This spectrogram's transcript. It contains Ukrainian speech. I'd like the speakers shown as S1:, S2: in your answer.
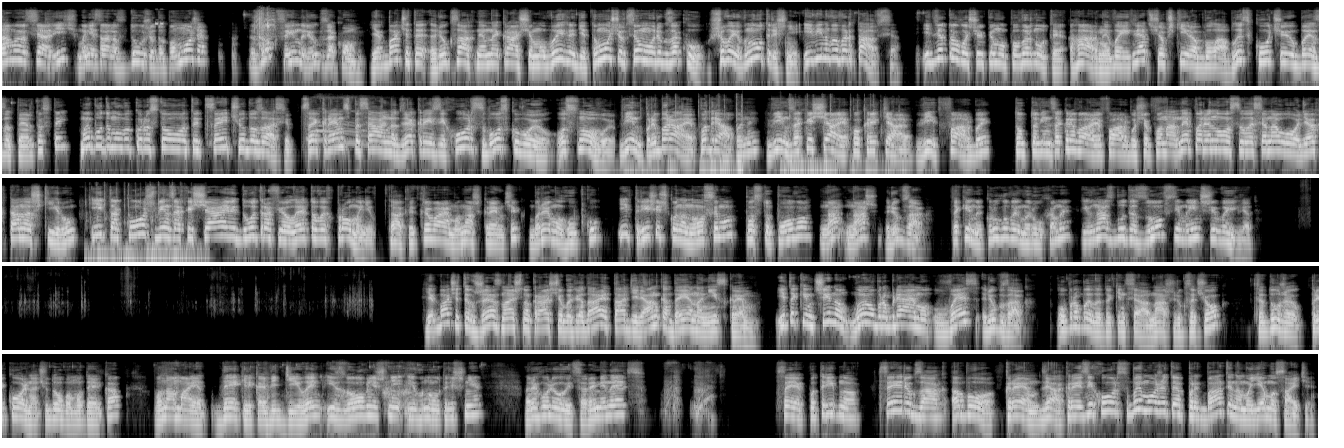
S1: саме оця річ мені зараз дуже допоможе з цим рюкзаком. Як бачите, рюкзак не в найкращому вигляді, тому що в цьому рюкзаку шви внутрішні і він вивертався. І для того, щоб йому повернути гарний вигляд, щоб шкіра була блискучою, без затертостей, ми будемо використовувати цей чудо-засіб. Це крем спеціально для Crazy Horse з восковою основою. Він прибирає подряпини, він захищає покриття від фарби. Тобто він закриває фарбу, щоб вона не переносилася на одяг та на шкіру. І також він захищає від ультрафіолетових променів. Так, відкриваємо наш кремчик, беремо губку і трішечку наносимо поступово на наш рюкзак. Такими круговими рухами, і в нас буде зовсім інший вигляд. Як бачите, вже значно краще виглядає та ділянка, де я наніс крем. І таким чином ми обробляємо весь рюкзак. Обробили до кінця наш рюкзачок. Це дуже прикольна, чудова моделька. Вона має декілька відділень, і зовнішні, і внутрішні. Регулюється ремінець. Все як потрібно. Цей рюкзак або крем для Crazy Horse ви можете придбати на моєму сайті.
